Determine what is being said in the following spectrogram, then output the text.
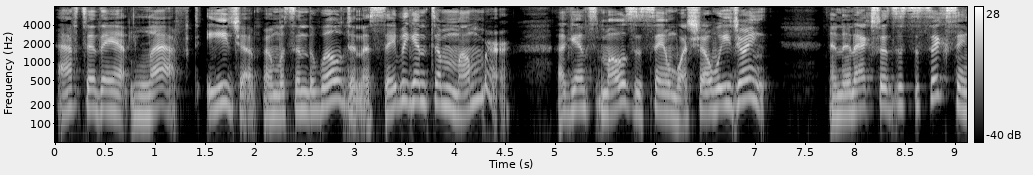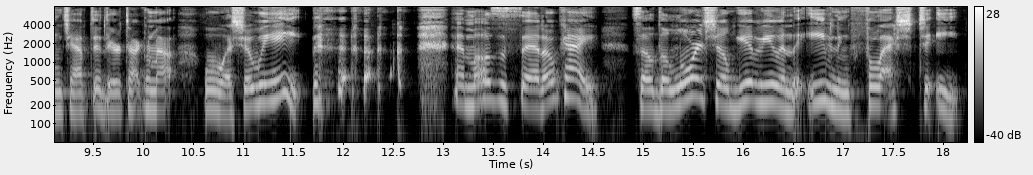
after they had left Egypt and was in the wilderness, they began to murmur against Moses, saying, What shall we drink? And in Exodus, the 16th chapter, they're talking about, Well, what shall we eat? and Moses said, Okay, so the Lord shall give you in the evening flesh to eat.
